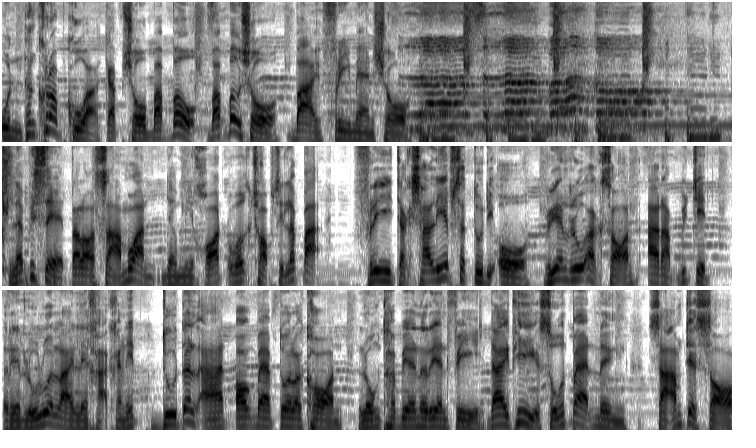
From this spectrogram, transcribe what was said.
อุ่นทั้งครอบครัวกับโชว์บับเบิลบับเบิลโชว์ by Freeman Show และพิเศษตลอด 3 วันยังมีคอร์สเวิร์กช็อปศิลปะ ฟรีจากชาลีฟสตูดิโอเรียนรู้อักษรอาหรับวิจิต เรียนรู้ลวดลายเลขาคณิตดูดัลอาร์ตออกแบบตัวละคร ลงทะเบียนเรียนฟรีได้ที่ 081 372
